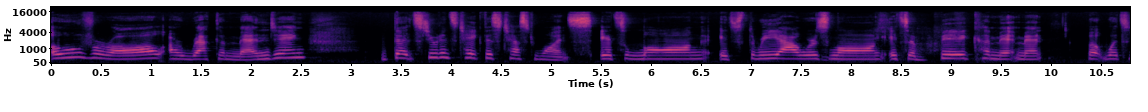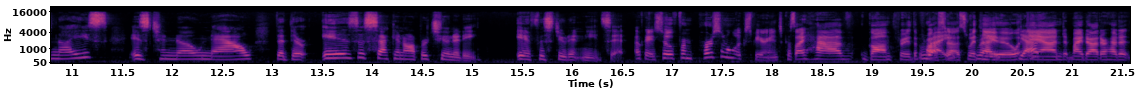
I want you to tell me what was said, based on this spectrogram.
overall are recommending that students take this test once. It's long, it's three hours long, it's a big commitment. But what's nice is to know now that there is a second opportunity if a student needs it. Okay, so from personal experience, because I have gone through the process right, with right, you, yep. and my daughter had an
